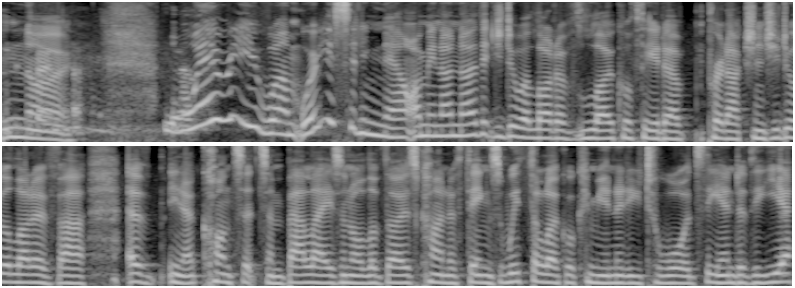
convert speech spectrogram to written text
No. Yeah. Where you? Um, where are you sitting now? I mean, I know that you do a lot of local theatre productions. You do a lot of, uh, of you know, concerts and ballets and all of those kind of things with the local community towards the end of the year.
